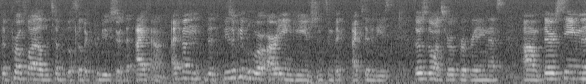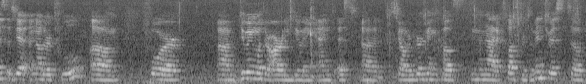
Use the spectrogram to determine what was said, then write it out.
the profile of the typical civic producer that I found. I found that these are people who are already engaged in civic activities. Those are the ones who are appropriating this. Um, they're seeing this as yet another tool um, for um, doing what they're already doing, and as uh, Scholar Gergen calls monadic clusters of interest. So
